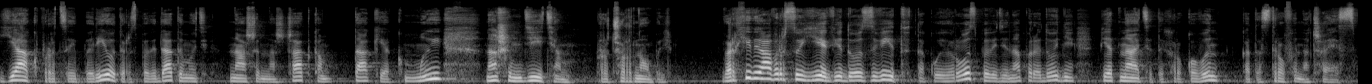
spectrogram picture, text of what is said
як про цей період розповідатимуть нашим нащадкам, так як ми нашим дітям про Чорнобиль. В архіві Аверсу є відеозвіт такої розповіді напередодні 15-х роковин катастрофи на ЧАЕС.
